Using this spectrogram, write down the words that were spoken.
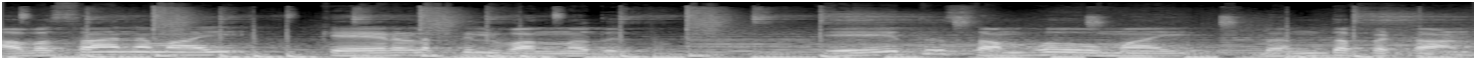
അവസാനമായി കേരളത്തിൽ വന്നത് ഏത് സംഭവവുമായി ബന്ധപ്പെട്ടാണ്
